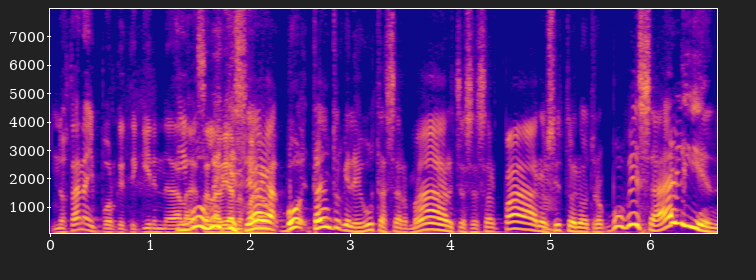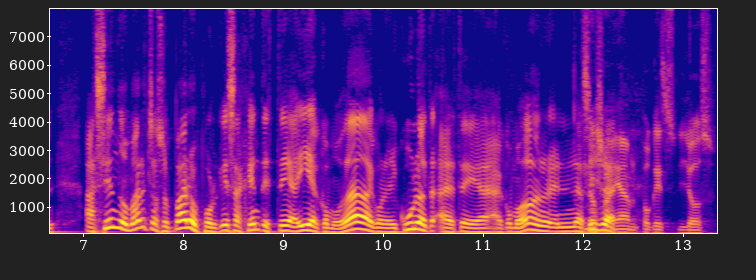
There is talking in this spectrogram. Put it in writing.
No están ahí porque te quieren dar y la, vos la ves vida que se haga, vos- tanto que les gusta hacer marchas, hacer paros, Mm. esto y lo otro. ¿Vos ves a alguien haciendo marchas o paros porque esa gente esté ahí acomodada, con el culo este, acomodado en la No, silla? Fabián, porque los,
